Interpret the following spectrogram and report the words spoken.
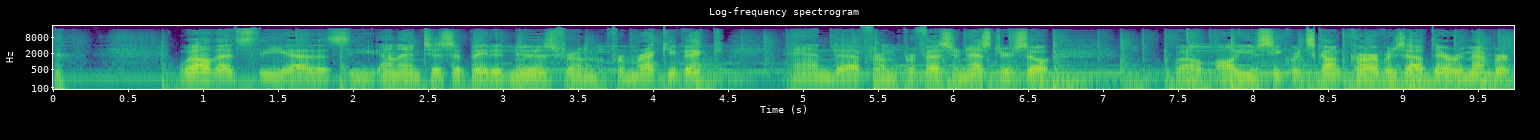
well, that's the uh, that's the unanticipated news from from Reykjavik and uh, from Professor Knestor. So, well, all you secret skunk carvers out there, remember,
